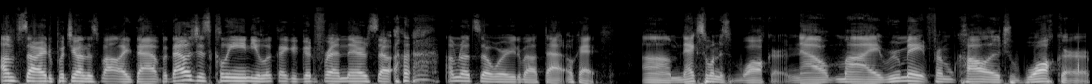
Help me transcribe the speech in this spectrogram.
I'm sorry to put you on the spot like that, but that was just clean. You look like a good friend there, so I'm not so worried about that. Okay. Um, next one is Walker. Now, my roommate from college, Walker,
